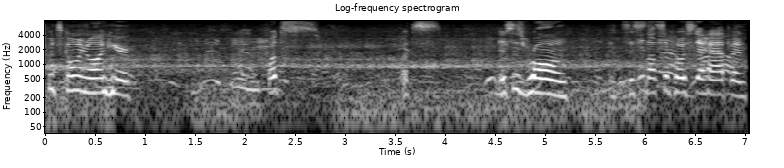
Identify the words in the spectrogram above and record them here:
What's what's going on here? What's what's this is wrong. It's, it's not supposed to happen.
